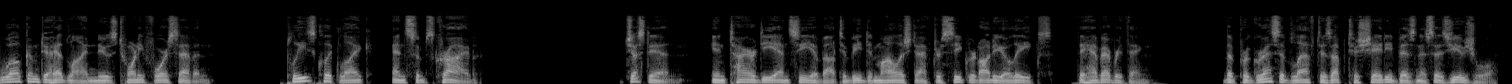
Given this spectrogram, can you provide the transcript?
Welcome to Headline News 24/7. Please click like and subscribe. Just in, entire DNC about to be demolished after secret audio leaks. They have everything. The progressive left is up to shady business as usual,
